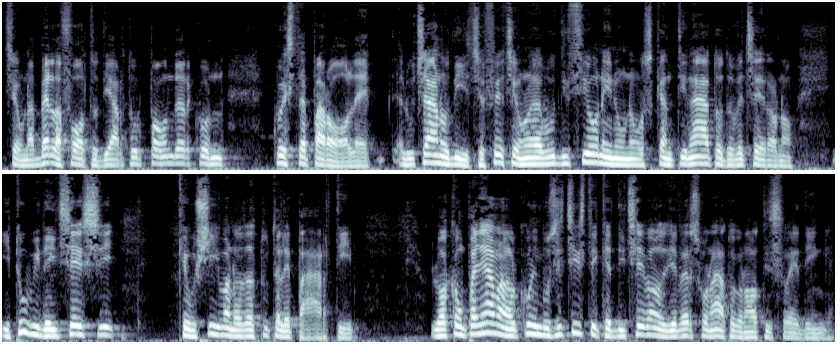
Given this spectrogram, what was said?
c'è una bella foto di Arthur Ponder con queste parole. Luciano dice: Fece un'audizione in uno scantinato dove c'erano i tubi dei cessi che uscivano da tutte le parti. Lo accompagnavano alcuni musicisti che dicevano di aver suonato con Otis Redding.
